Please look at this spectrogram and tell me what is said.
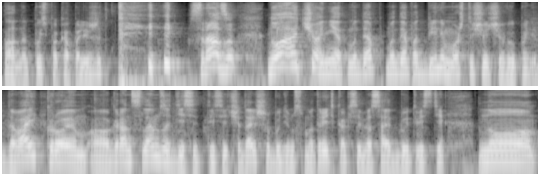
Ладно, пусть пока полежит. Сразу. Ну а чё, нет, мы деп, мы деп отбили, может еще что выпадет. Давай кроем э, Слэм за 10 тысяч, и дальше будем смотреть, как себя сайт будет вести. Но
